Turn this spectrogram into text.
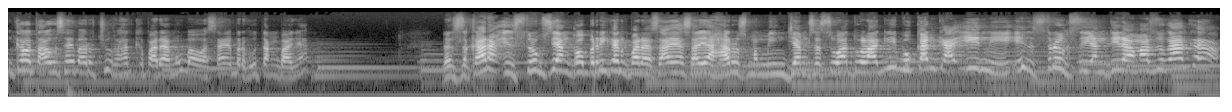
Engkau tahu saya baru curhat kepadamu bahwa saya berhutang banyak. Dan sekarang instruksi yang kau berikan kepada saya, saya harus meminjam sesuatu lagi. Bukankah ini instruksi yang tidak masuk akal?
